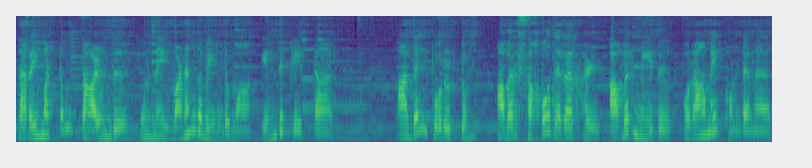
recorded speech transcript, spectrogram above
தரைமட்டம் தாழ்ந்து உன்னை வணங்க வேண்டுமா? என்று கேட்டார். அதன் பொருட்டும் அவர் சகோதரர்கள் அவர் மீது பொறாமை கொண்டனர்.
